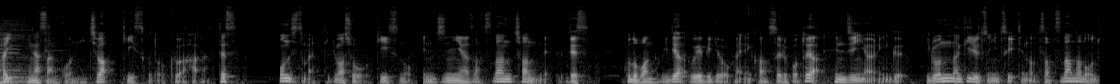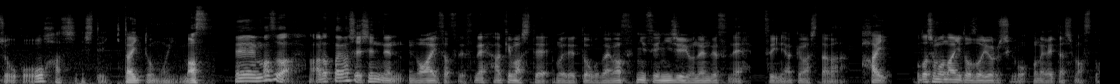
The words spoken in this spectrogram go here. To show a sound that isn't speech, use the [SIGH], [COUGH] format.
はい、皆さんこんにちは。キースこと桑原です。本日もやっていきましょう。キースのエンジニア雑談チャンネルです。この番組ではウェブ業界に関することやエンジニアリング、いろんな技術についての雑談などの情報を発信していきたいと思います。えー、まずは改めまして新年の挨拶ですね。明けましておめでとうございます。2024年ですね。ついに明けましたが、はい。今年も何卒よろしくお願いいたしますと。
